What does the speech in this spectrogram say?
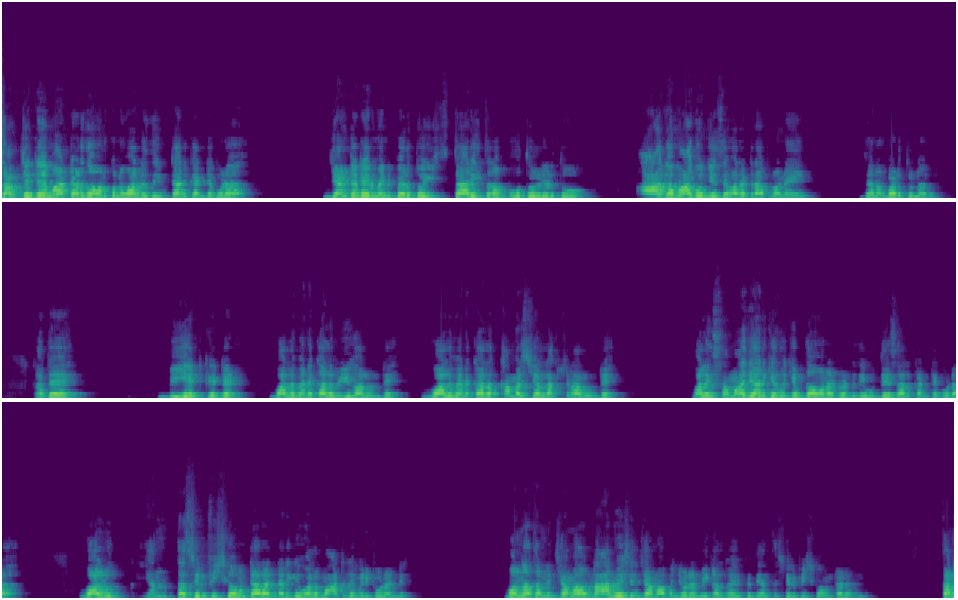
సబ్జెక్టే మాట్లాడదాం అనుకున్న వాళ్ళు తింటానికంటే కూడా ఎంటర్టైన్మెంట్ పేరుతో ఇష్టారీతన బూతులు పెడుతూ ఆగమాగం చేసే వాళ్ళ ట్రాప్లోనే జనం పడుతున్నారు. అయితే బీ ఎడ్యుకేటెడ్ వాళ్ళ వెనకాల వ్యూహాలు ఉంటాయి వాళ్ళ వెనకాల కమర్షియల్ లక్షణాలు ఉంటాయి వాళ్ళకి సమాజానికి ఏదో చెప్దాం అన్నటువంటిది ఉద్దేశాల కంటే కూడా వాళ్ళు ఎంత సెల్ఫిష్గా ఉంటారంటానికి వాళ్ళ మాటలే మీరు చూడండి. మొన్న అతను క్షమా నాన్ వేసిన క్షమాపణ చూడండి మీకు అర్థమైపోతుంది ఎంత సెల్ఫిష్గా ఉంటాడని. తన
